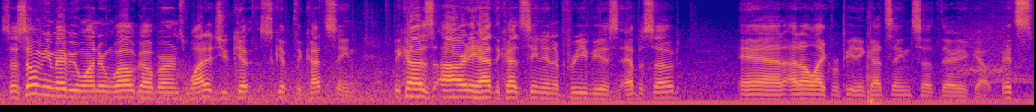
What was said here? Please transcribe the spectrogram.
So some of you may be wondering, well, GeauxBurns, why did you skip the cutscene? Because I already had the cutscene in a previous episode, and I don't like repeating cutscenes, so there you go. It's,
